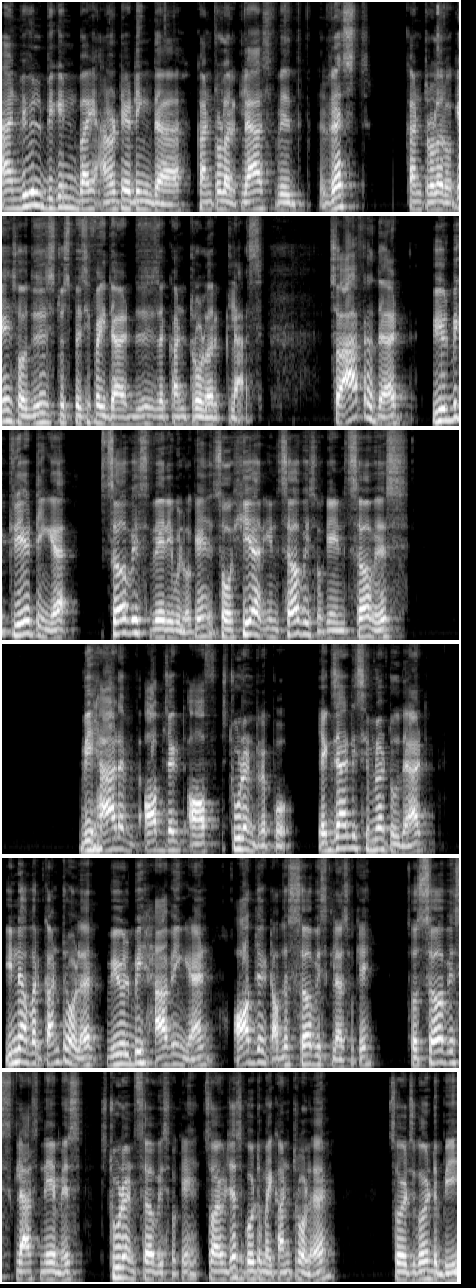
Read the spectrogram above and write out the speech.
And we will begin by annotating the controller class with rest controller okay? So this is to specify that this is a controller class. So after that we will be creating a service variable okay? So here in service okay in service we had an object of student repo. Exactly similar to that in our controller we will be having an object of the service class okay? So service class name is student service okay? So i will just go to my controller so it's going to be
